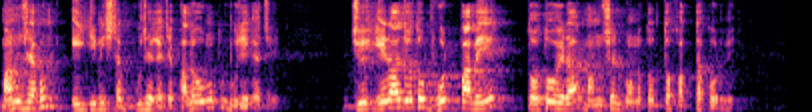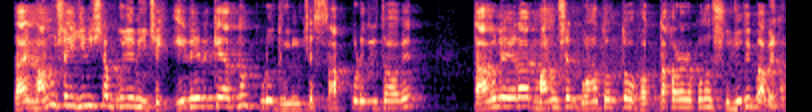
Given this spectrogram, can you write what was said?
মানুষ এখন এই জিনিসটা বুঝে গেছে ভালো মতো বুঝে গেছে। যে এরা যত ভোট পাবে, তত এরা মানুষের গণতন্ত্র হত্যা করবে। তাই মানুষ এই জিনিসটা বুঝে নিয়েছে, এদেরকে একদম পুরো ধুইমুছে সাফ করে দিতে হবে। তাহলে এরা মানুষের গণতন্ত্র হত্যা করার কোনো সুযোগই পাবে না।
